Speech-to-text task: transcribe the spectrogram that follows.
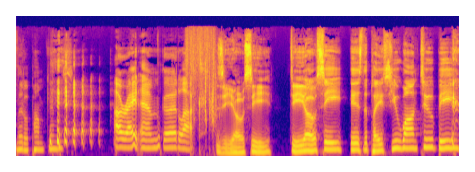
Little pumpkins. All right, M. Good luck. ZOC. DOC is the place you want to be.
